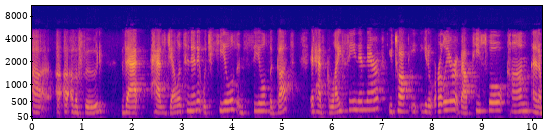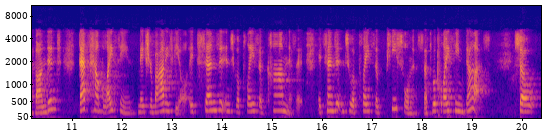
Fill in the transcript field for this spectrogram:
uh, uh of a food that has gelatin in it, which heals and seals the gut. It has glycine in there. You talked, you know, earlier about peaceful, calm, and abundant. That's how glycine makes your body feel. It sends it into a place of calmness. It it sends it into a place of peacefulness. That's what glycine does. So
